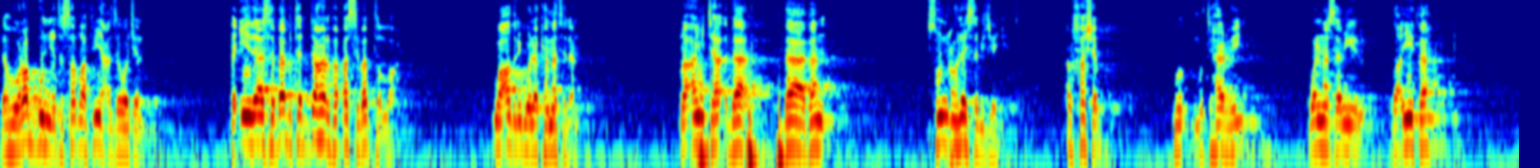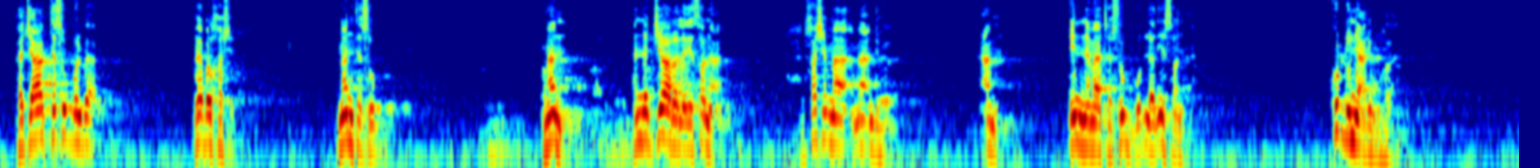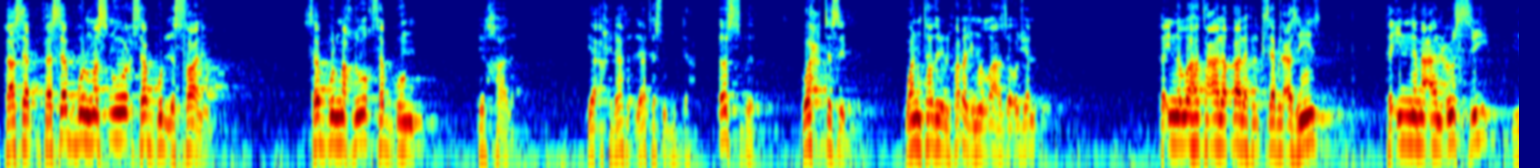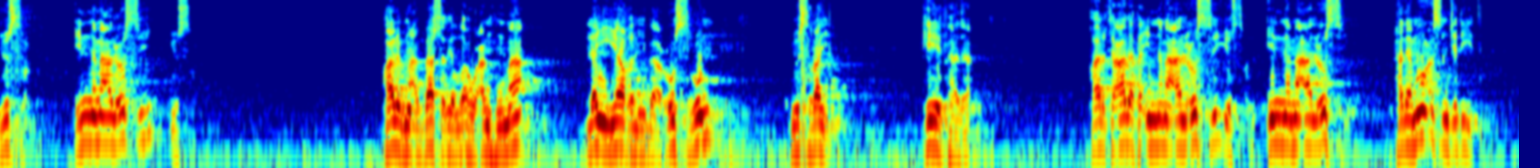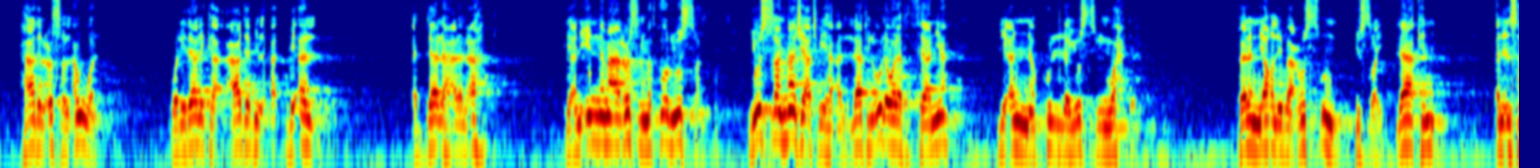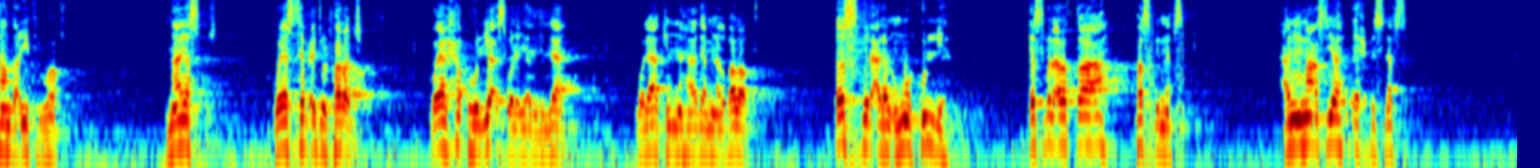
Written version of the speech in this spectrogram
له رب يتصرف فيه عز وجل. فإذا سببت الدهر فقد سببت الله. وأضرب لك مثلا رأيت باب بابا صنعه ليس بجيد. الخشب متهري والمسامير ضعيفة فجاءت تسب الباب. باب الخشب. من تسب؟ من؟ النجار الذي صنع. الخشب ما ما عنده عمل. إنما تسب الذي صنعه كل يعرف هذا. فسب, فسب المصنوع سب للصانع. سب المخلوق سب للخالق. يا أخي لا لا تسب الدهر. اصبر واحتسب. وانتظر الفرج من الله عز وجل. فإن الله تعالى قال في الكتاب العزيز فإن مع العسر يسرا إن مع العسر يسرا قال ابن عباس رضي الله عنهما لن يغلب عسر يسرين. كيف هذا؟ قال تعالى فإن مع العسر يسرا إن مع العسر هذا مو عسر جديد هذا العسر الأول. ولذلك عاد بأل الدالة على العهد. يعني إن مع العسر المذكور يسرا. يسرا ما جاءت فيها أل لا في الأولى ولا في الثانية لأن كل يسر وحده. فلن يغلب عسر يسرين. لكن الإنسان ضعيف في الواقع. ما يصبر. ويستبعد الفرج. ويلحقه اليأس والعياذ بالله. ولكن هذا من الغلط. اصبر على الأمور كلها. اصبر على الطاعة فاصبر نفسك. عن المعصية احبس نفسك.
